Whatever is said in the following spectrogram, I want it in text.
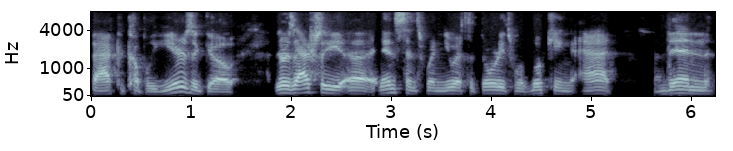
back a couple of years ago, there was actually uh, an instance when U.S. authorities were looking at then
